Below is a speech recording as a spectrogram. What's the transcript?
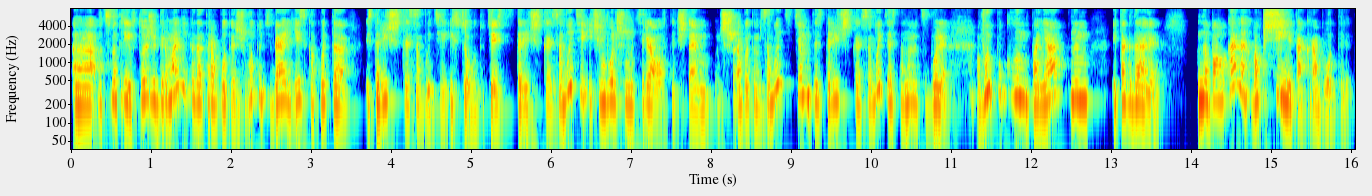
А, вот смотри, в той же Германии, когда ты работаешь, вот у тебя есть какое-то историческое событие, и все, вот у тебя есть историческое событие, и чем больше материалов ты читаешь об этом событии, тем это историческое событие становится более выпуклым, понятным и так далее. На Балканах вообще не так работает.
